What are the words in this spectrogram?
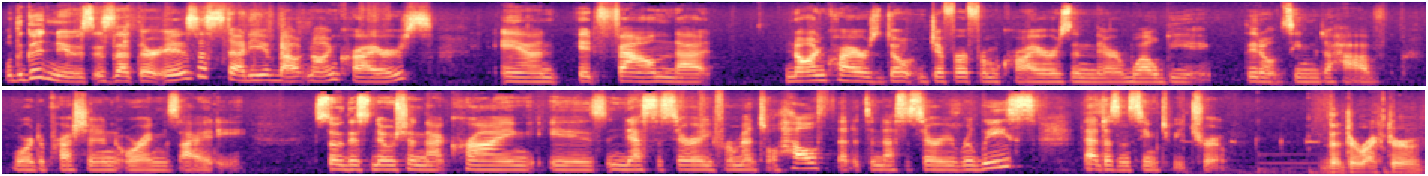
Well, the good news is that there is a study about non criers, and it found that non criers don't differ from criers in their well being. They don't seem to have more depression or anxiety. So, this notion that crying is necessary for mental health, that it's a necessary release, that doesn't seem to be true. The director of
